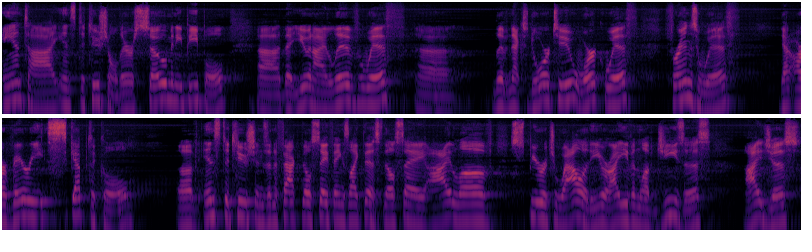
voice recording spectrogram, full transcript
anti institutional. There are so many people uh, that you and I live with, uh, live next door to, work with, friends with, that are very skeptical of institutions. And in fact, they'll say things like this they'll say, I love spirituality, or I even love Jesus. I just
